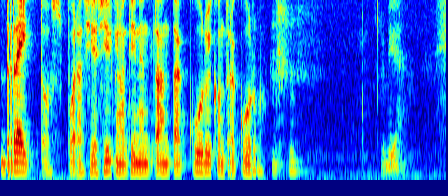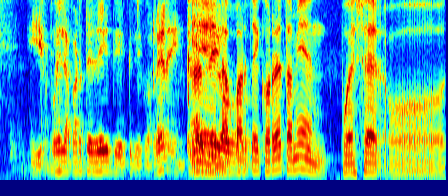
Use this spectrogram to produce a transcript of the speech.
rectos, por así decir, que no tienen tanta curva y contracurva. Bien. Y después la parte de, de- de correr en calle. Eh, la o- parte de correr también puede ser o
